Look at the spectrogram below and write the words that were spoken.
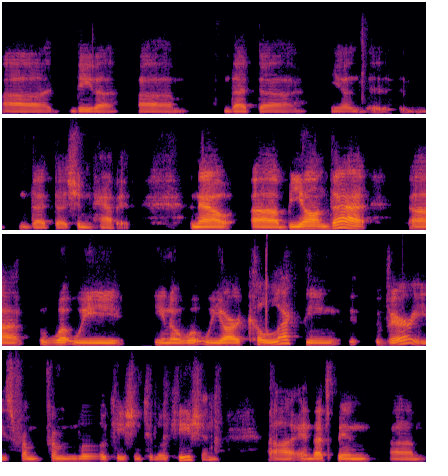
uh, data um, that uh, you know that uh, shouldn't have it. Now uh, beyond that uh, what we you know what we are collecting varies from from location to location uh, and that's been um,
